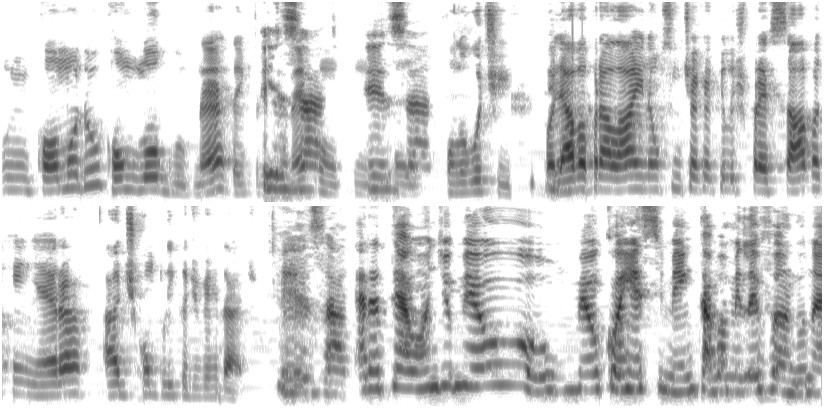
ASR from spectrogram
um incômodo com o logo, né, da empresa, exato, né, com, com, com o logotipo. Olhava para lá e não sentia que aquilo expressava quem era a Descomplica de verdade. Exato. Era até onde o meu, o meu conhecimento estava me levando, né?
